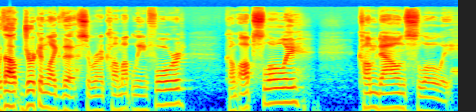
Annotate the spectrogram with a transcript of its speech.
without jerking like this. So we're gonna come up, lean forward, come up slowly, come down slowly.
